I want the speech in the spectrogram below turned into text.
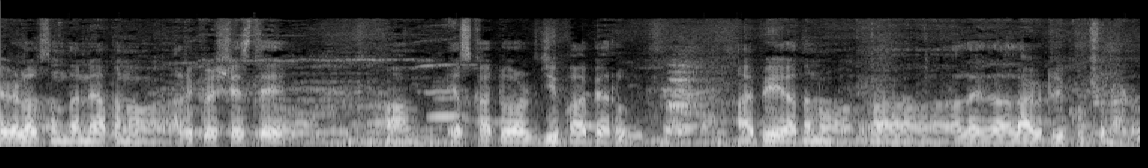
వెళ్ళాల్సి ఉందని అతను రిక్వెస్ట్ చేస్తే ఆ, వాళ్ళు జీప్ ఆపారు. ఆపి అతను ఆ, లాబిటరీ కూర్చున్నాడు.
